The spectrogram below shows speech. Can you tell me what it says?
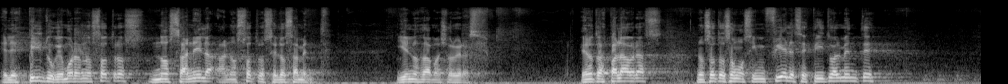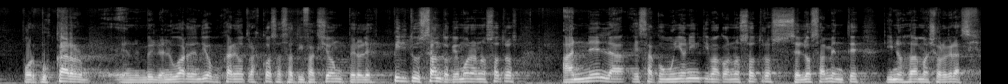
El espíritu que mora en nosotros nos anhela a nosotros celosamente y él nos da mayor gracia. En otras palabras, nosotros somos infieles espiritualmente por buscar, en lugar de en Dios, buscar en otras cosas satisfacción, pero el Espíritu Santo que mora en nosotros anhela esa comunión íntima con nosotros celosamente y nos da mayor gracia.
